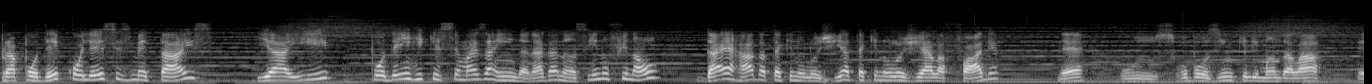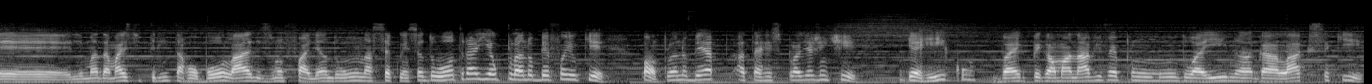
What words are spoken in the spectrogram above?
para poder colher esses metais e aí poder enriquecer mais ainda, né? A ganância. E no final dá errado a tecnologia, a tecnologia ela falha, né? Os robozinhos que ele manda lá, é, ele manda mais de 30 robôs lá, eles vão falhando um na sequência do outro, e o plano B foi o quê? Bom, o plano B a Terra explode, a gente que é rico vai pegar uma nave e vai para um mundo aí na galáxia que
